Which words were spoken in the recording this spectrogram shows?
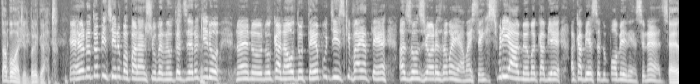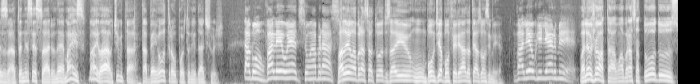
Tá bom, Adílio, obrigado. É, eu não estou pedindo para parar a chuva, não, estou dizendo que no, é, no, no, canal do Tempo diz que vai até às 11 horas da manhã, mas tem que esfriar mesmo a, cabe, a cabeça do palmeirense, né, Edson? É, exato, é necessário, né? Mas vai lá, o time tá, tá bem, outra oportunidade surge. Tá bom, valeu Edson, um abraço. Valeu, um abraço a todos aí, um bom dia, bom feriado, até às 11h30. Valeu, Guilherme. Valeu, Jota. Um abraço a todos.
